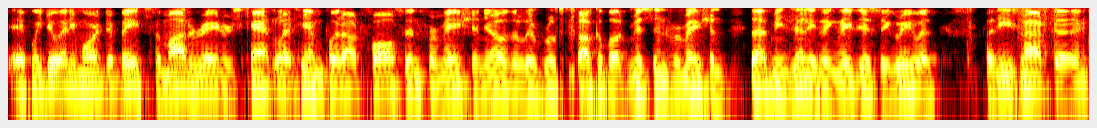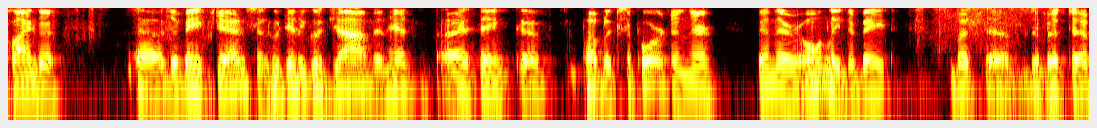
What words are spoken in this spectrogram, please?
if we do any more debates, the moderators can't let him put out false information. You know, the liberals talk about misinformation. That means anything they disagree with. But he's not uh, inclined to uh, debate Jensen, who did a good job and had, I think, uh, public support in their in their only debate but uh, but uh,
